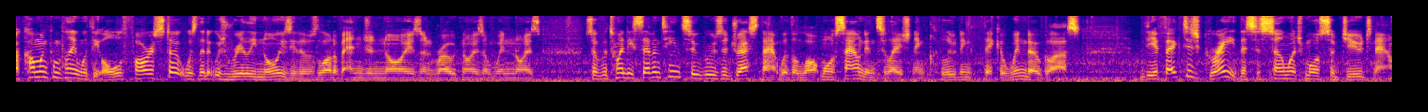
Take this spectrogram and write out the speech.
A common complaint with the old Forester was that it was really noisy. There was a lot of engine noise and road noise and wind noise. So for 2017, Subaru's addressed that with a lot more sound insulation, including thicker window glass. The effect is great. This is so much more subdued now.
